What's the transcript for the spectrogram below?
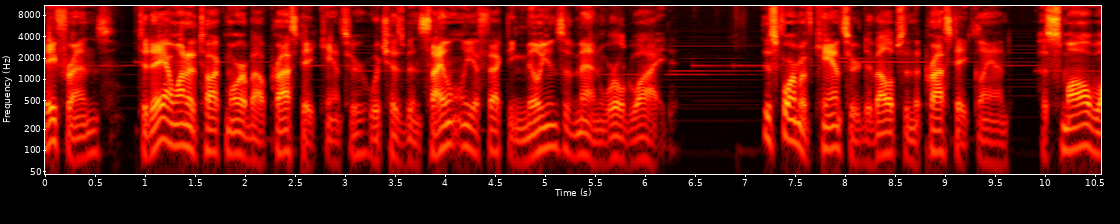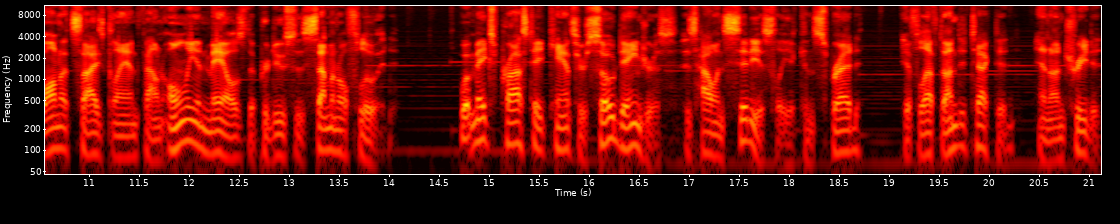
Hey friends, today I want to talk more about prostate cancer, which has been silently affecting millions of men worldwide. This form of cancer develops in the prostate gland, a small walnut-sized gland found only in males that produces seminal fluid. What makes prostate cancer so dangerous is how insidiously it can spread if left undetected and untreated.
